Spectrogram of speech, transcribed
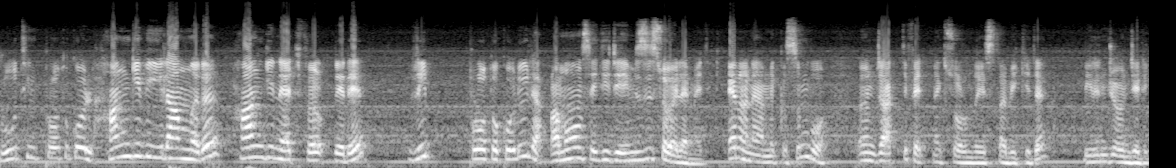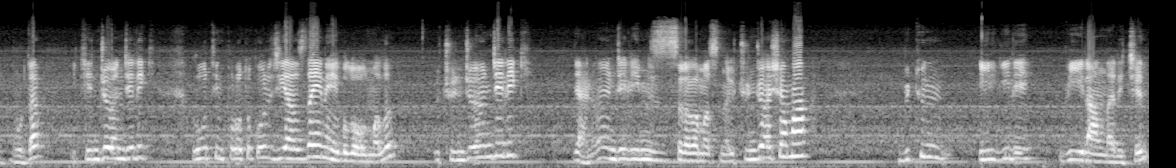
routing protokol hangi VLAN'ları, hangi network'leri RIP protokolüyle anons edeceğimizi söylemedik. En önemli kısım bu. Önce aktif etmek zorundayız tabii ki de. Birinci öncelik burada. İkinci öncelik routing protokolü cihazda enable olmalı. Üçüncü öncelik Yani önceliğimiz sıralamasında üçüncü aşama bütün ilgili VLAN'lar için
